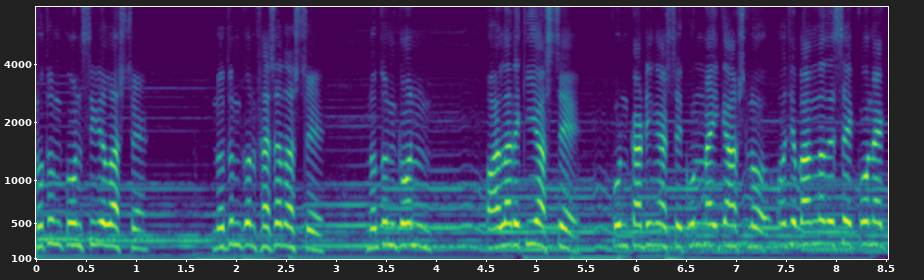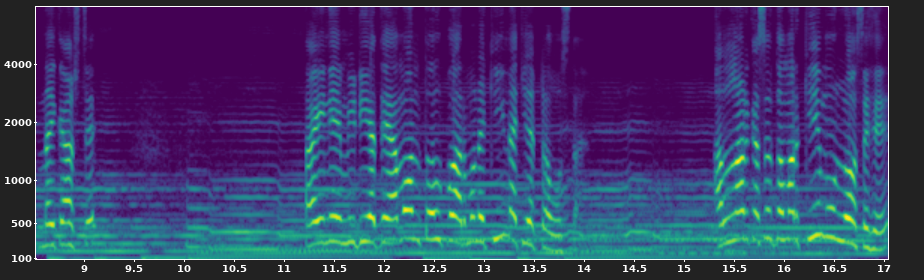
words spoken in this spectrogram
নতুন কোন সিরিয়াল আসছে। নতুন কোন ফ্যাশন আসছে? নতুন কোন পার্লারে কি আসছে? কোন কাটিং আসছে? কোন নায়িকা আসলো? ও যে বাংলাদেশে কোন এক নায়িকা আসছে? তাই নিয়ে মিডিয়াতে এমন তোলপার মনে কি নাকি একটা অবস্থা? আল্লাহর কাছে তোমার কি মূল্য আছে হে?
